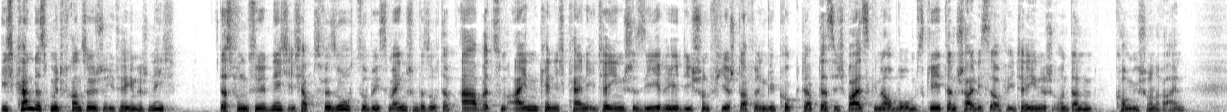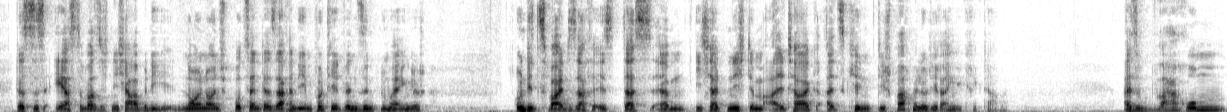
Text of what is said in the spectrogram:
Ich kann das mit Französisch und Italienisch nicht. Das funktioniert nicht. Ich habe es versucht, so wie ich es im Englischen versucht habe. Aber zum einen kenne ich keine italienische Serie, die ich schon vier Staffeln geguckt habe, dass ich weiß genau, worum es geht. Dann schalte ich sie auf Italienisch und dann komme ich schon rein. Das ist das Erste, was ich nicht habe. Die 99% der Sachen, die importiert werden, sind nun mal Englisch. Und die zweite Sache ist, dass ähm, ich halt nicht im Alltag als Kind die Sprachmelodie reingekriegt habe. Also warum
